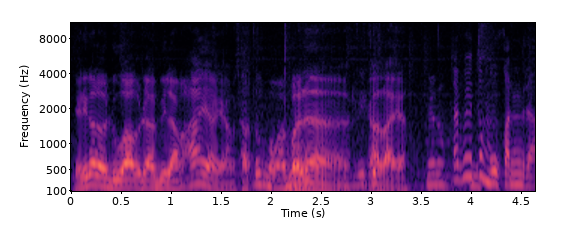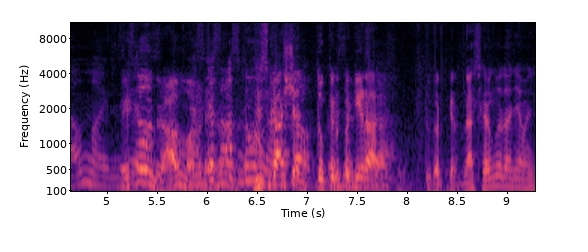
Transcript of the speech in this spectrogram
Jadi kalau dua udah bilang A ya yang satu mau ngambil. Benar, kalah ya. You know. Tapi itu bukan drama itu. It's not drama. It's just Discussion, tukar pikiran. Tukar pikiran. Nah sekarang gue tanya mas,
